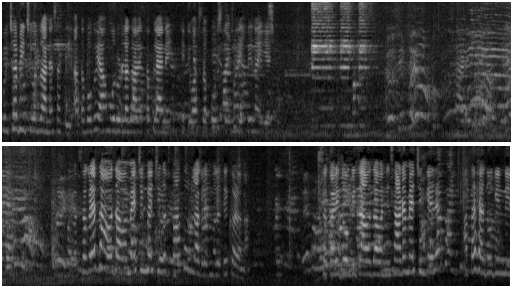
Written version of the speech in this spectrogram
पुढच्या बीचवर जाण्यासाठी. आता बघूया मुरुडला जाण्याचा प्लॅन आहे. किती वाजता पोहोचतोय माहिती नाहीये. बघा सगळ्याच जावा जावा मॅचिंग मॅचिंगच का करू लागलेत मला ते कळना. सकाळी दोघी जावा जावांनी साड्या मॅचिंग केल्या आता ह्या दोघींनी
